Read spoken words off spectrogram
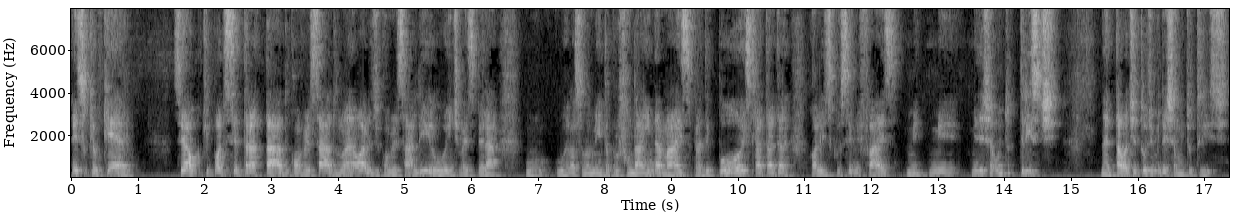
É isso que eu quero? Se é algo que pode ser tratado, conversado, não é hora de conversar ali, ou a gente vai esperar o, o relacionamento aprofundar ainda mais para depois tratar da. Olha, isso que você me faz me, me, me deixa muito triste. Né? Tal atitude me deixa muito triste.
